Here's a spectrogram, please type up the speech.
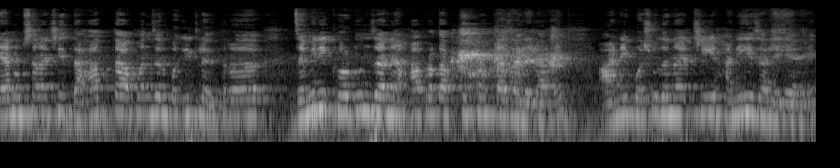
या नुकसानाची दाहकता आपण जर बघितलं तर जमिनी खरडून जाणं हा प्रकार खूप मोठा झालेला आहे. आणि पशुधनाची हानीही झालेली आहे.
